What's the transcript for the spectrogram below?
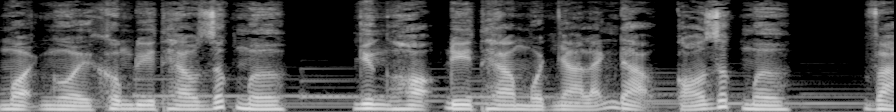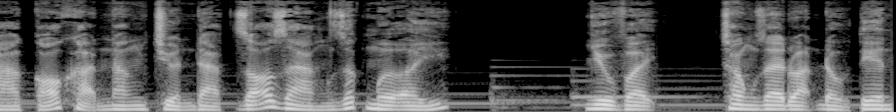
Mọi người không đi theo giấc mơ, nhưng họ đi theo một nhà lãnh đạo có giấc mơ và có khả năng truyền đạt rõ ràng giấc mơ ấy. Như vậy, trong giai đoạn đầu tiên,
